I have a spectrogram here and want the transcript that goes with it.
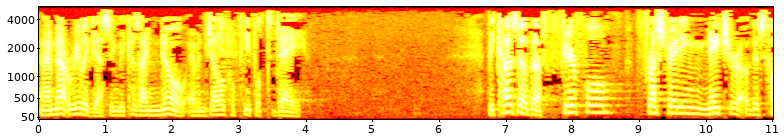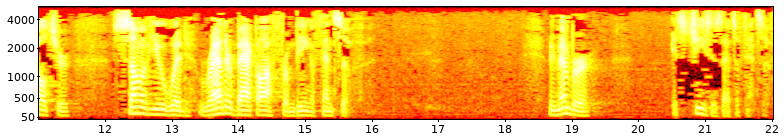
and I'm not really guessing because I know evangelical people today. Because of the fearful, frustrating nature of this culture, some of you would rather back off from being offensive. Remember, it's Jesus that's offensive,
